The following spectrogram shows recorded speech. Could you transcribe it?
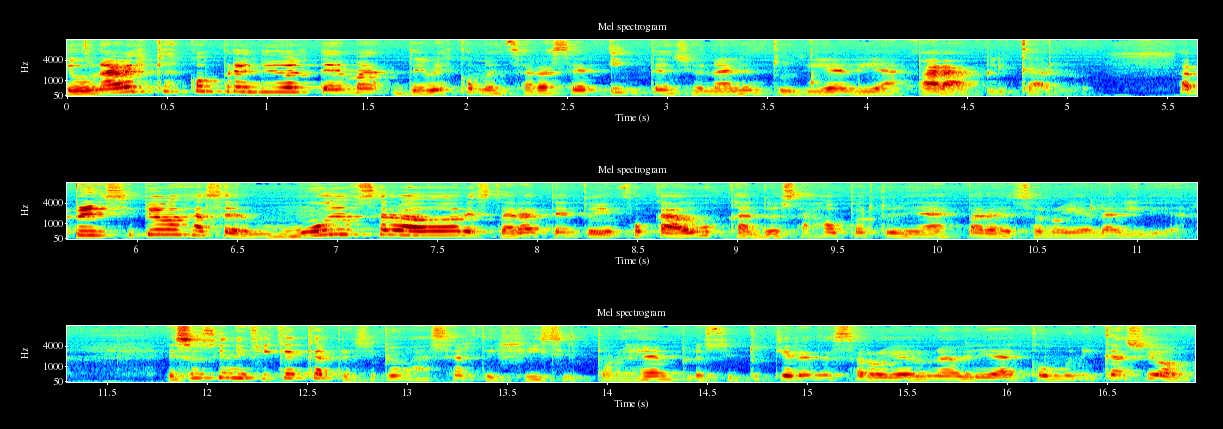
Que una vez que has comprendido el tema, debes comenzar a ser intencional en tu día a día para aplicarlo. Al principio vas a ser muy observador, estar atento y enfocado buscando esas oportunidades para desarrollar la habilidad. Eso significa que al principio va a ser difícil. Por ejemplo, si tú quieres desarrollar una habilidad de comunicación,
